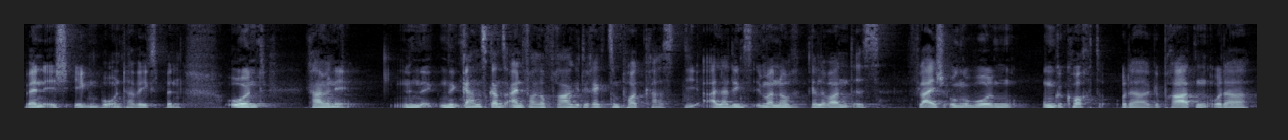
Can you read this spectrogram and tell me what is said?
wenn ich irgendwo unterwegs bin. Und Carmine, eine ganz, ganz einfache Frage direkt zum Podcast, die allerdings immer noch relevant ist. Fleisch ungebogen, ungekocht oder gebraten oder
